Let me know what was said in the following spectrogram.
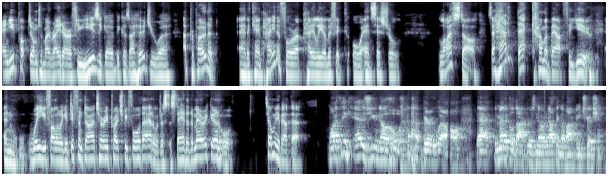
And you popped onto my radar a few years ago because I heard you were a proponent and a campaigner for a Paleolithic or ancestral lifestyle. So, how did that come about for you? And were you following a different dietary approach before that, or just a standard American? Or tell me about that. Well, I think, as you know very well, that the medical doctors know nothing about nutrition.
